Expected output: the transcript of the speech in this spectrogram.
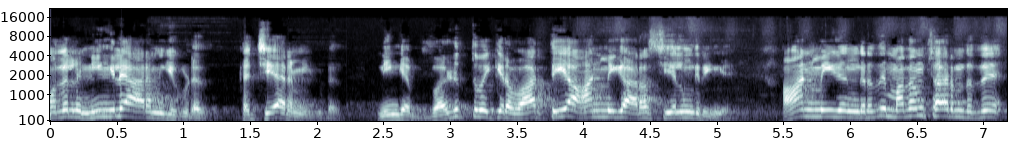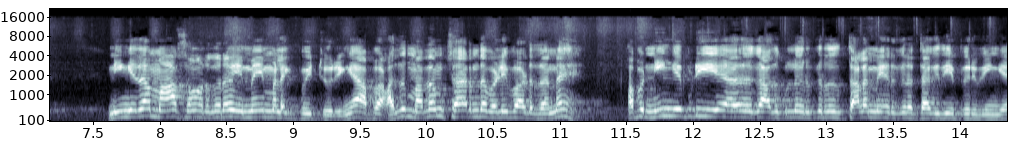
முதல்ல நீங்களே ஆரம்பிக்கக்கூடாது கட்சியே ஆரம்பிக்கக்கூடாது நீங்கள் வடுத்து வைக்கிற வார்த்தையே ஆன்மீக அரசியலுங்கிறீங்க. ஆன்மீகங்கிறது மதம் சார்ந்தது. நீங்கள் தான் மாதம் ஒரு தடவை இமயமலைக்கு போயிட்டு வரீங்க. அப்போ அது மதம் சார்ந்த வழிபாடு தானே? அப்போ நீங்கள் எப்படி அதுக்கு அதுக்குள்ளே இருக்கிறது தலைமை இருக்கிற தகுதியை பெறுவீங்க?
